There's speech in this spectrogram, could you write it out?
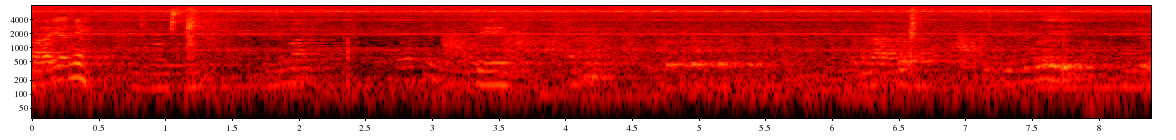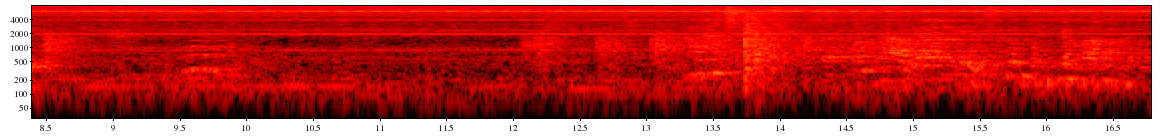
bahaya nih Thank you.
